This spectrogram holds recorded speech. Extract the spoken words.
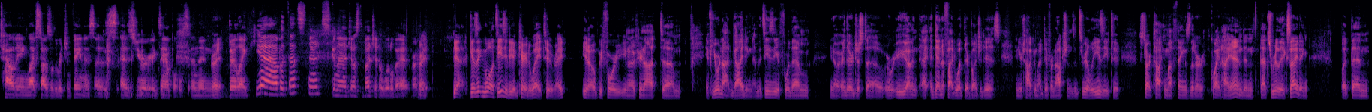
touting lifestyles of the rich and famous as as your examples, and then Right. they're like, yeah, but that's that's gonna adjust the budget a little bit, right? Right. Yeah, because it, well, it's easy to get carried away too, right? You know, before you know, if you're not um, if you're not guiding them, it's easier for them. You know, or they're just uh, or you haven't identified what their budget is, and you're talking about different options. It's real easy to start talking about things that are quite high end, and that's really exciting. But then,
